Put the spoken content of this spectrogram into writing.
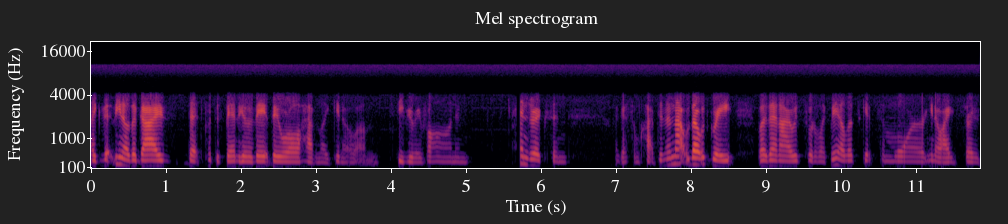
Like the, you know, the guys that put this band together, they they were all having like you know um, Stevie Ray Vaughan and Hendrix and I guess some Clapton, and that that was great. But then I was sort of like, yeah, let's get some more. You know, I started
